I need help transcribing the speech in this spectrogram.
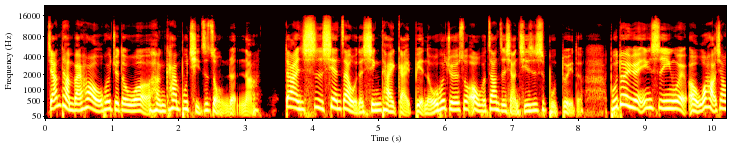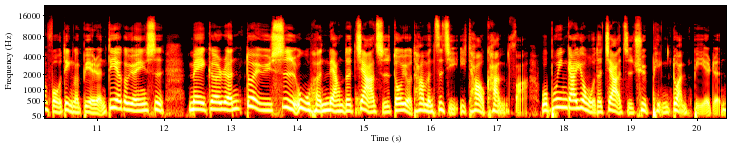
讲坦白话，我会觉得我很看不起这种人呐。但是现在我的心态改变了，我会觉得说，哦，我这样子想其实是不对的。不对原因是因为，哦，我好像否定了别人。第二个原因是，每个人对于事物衡量的价值都有他们自己一套看法。我不应该用我的价值去评断别人。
